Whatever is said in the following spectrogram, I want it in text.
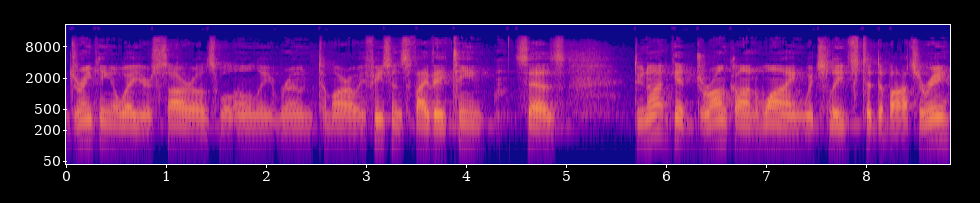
Drinking away your sorrows will only ruin tomorrow. Ephesians 5:18 says, "Do not get drunk on wine which leads to debauchery.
